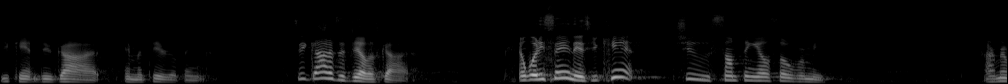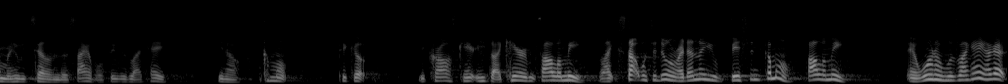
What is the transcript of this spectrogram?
You can't do God and material things. See, God is a jealous God. And what he's saying is, you can't choose something else over me. I remember he was telling the disciples, he was like, hey, you know, come on, pick up your cross. Carry. He's like, carry, follow me. Like, stop what you're doing, right? I know you're fishing. Come on, follow me. And one of them was like, hey, I got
